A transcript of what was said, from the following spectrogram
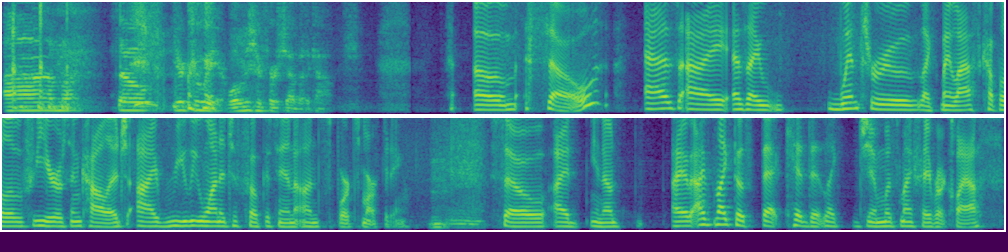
Um, so your career. What was your first job at a college? Um, so as I as I went through like my last couple of years in college, I really wanted to focus in on sports marketing. So I, you know, I I'm like those that kid that like gym was my favorite class.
